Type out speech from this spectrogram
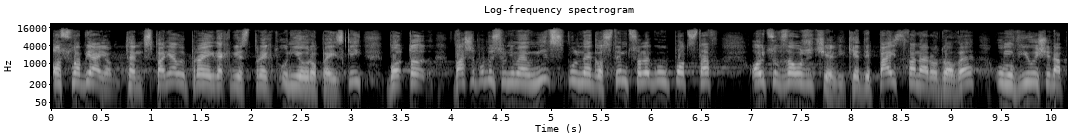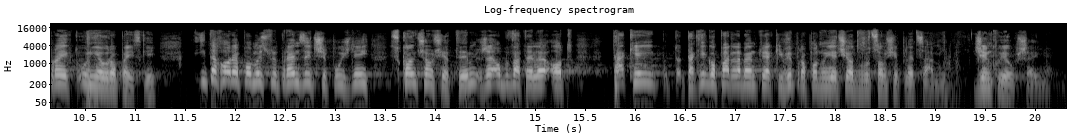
osłabiają ten wspaniały projekt, jakim jest projekt Unii Europejskiej, bo to wasze pomysły nie mają nic wspólnego z tym, co legło u podstaw ojców założycieli, kiedy państwa narodowe umówiły się na projekt Unii Europejskiej. I te chore pomysły prędzej czy później skończą się tym, że obywatele od takiej, takiego parlamentu, jaki wy proponujecie, odwrócą się plecami. Dziękuję uprzejmie.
